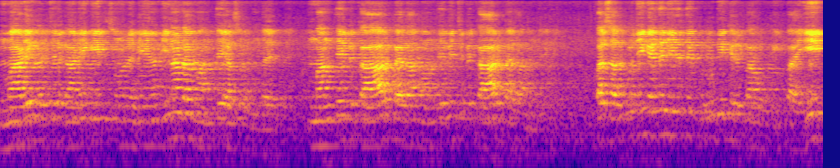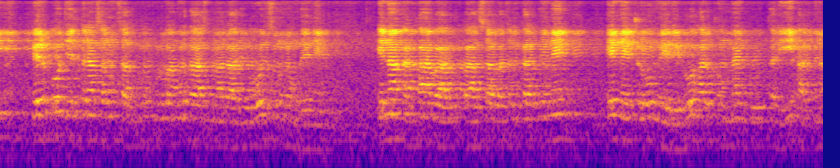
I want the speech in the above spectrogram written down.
ਮਾੜੇ ਨੱਚਲ ਗਾਣੇ ਗੀਤ ਸੁਣ ਰਹੇ ਹਾਂ ਜਿਨ੍ਹਾਂ ਦਾ ਮਨ ਤੇ ਅਸਰ ਹੁੰਦਾ ਹੈ। ਮਨ ਤੇ ਵਿਕਾਰ ਪੈਦਾ ਹੋਣ ਦੇ ਵਿੱਚ ਵਿਕਾਰ ਪੈਦਾ ਹੁੰਦੇ ਨੇ। ਪਰ ਸਤਿਗੁਰੂ ਜੀ ਕਹਿੰਦੇ, ਜਿਹਦੇ ਤੇ ਗੁਰੂ ਦੀ ਕਿਰਪਾ ਹੋਈ ਭਾਈ, ਫਿਰ ਉਹ ਜਿਸ ਤਰ੍ਹਾਂ ਸਾਨੂੰ ਸਤਿਗੁਰੂ ਗੁਰੂ ਅਮਰਦਾਸ ਮਹਾਰਾਜ ਰੋਜ਼ ਸੁਣਾਉਂਦੇ ਨੇ, ਇਹਨਾਂ ਅੱਖਾਂ ਬਾਗ ਪਾਤਸ਼ਾਹ ਵਚਨ ਕਰਦੇ ਨੇ ਇਹ ਨੇਤਰੋ ਮੇਰੇ ਹੋ ਹਰ ਤੁਮ ਮੈਂ ਗੁਰੂ ਹਰ ਬਿਨ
